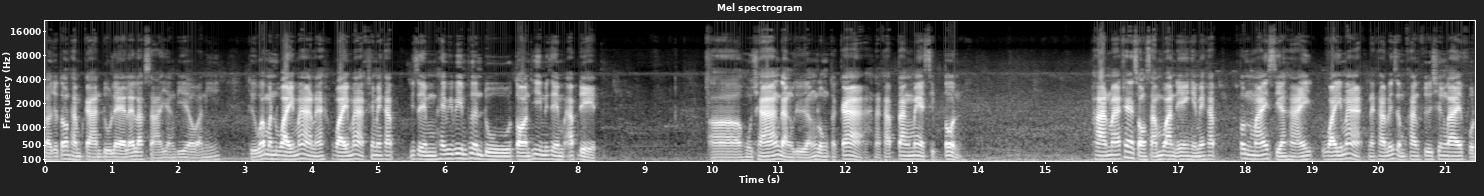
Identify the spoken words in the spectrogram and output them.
เราจะต้องทำการดูแลและรักษาอย่างเดียวอันนี้ ถือว่ามันไวมากนะ ไวมากใช่ไหมครับมิเซมให้พี่ๆเพื่อนดูตอนที่มิเซมอัปเดตหูช้างด่างเหลืองลงตะก้านะครับ ตั้งแม่10ต้น ผ่านมาแค่2องสามวันเองเห็นไหมครับ ต้นไม้เสียหายไวมากนะครับและสำคัญคือเชียงรายฝน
